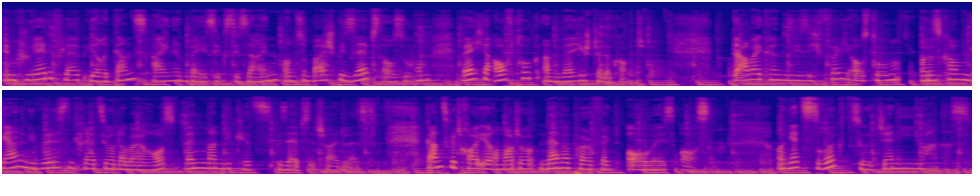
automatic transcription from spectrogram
im Creative Lab ihre ganz eigenen Basics designen und zum Beispiel selbst aussuchen, welcher Aufdruck an welche Stelle kommt. Dabei können sie sich völlig austoben und es kommen gerne die wildesten Kreationen dabei heraus, wenn man die Kids selbst entscheiden lässt. Ganz getreu ihrem Motto Never Perfect, Always Awesome. Und jetzt zurück zu Jenny Johannes.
